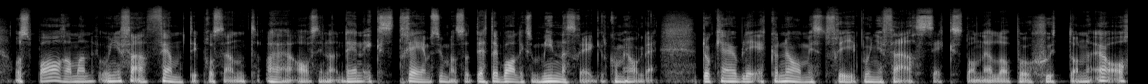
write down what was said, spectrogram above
Och sparar man ungefär 50 procent eh, av sin lön, det är en extrem summa, så detta är bara liksom minnesregel, kom ihåg det. Då kan jag bli ekonomiskt fri på ungefär 16 eller på 17 år.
